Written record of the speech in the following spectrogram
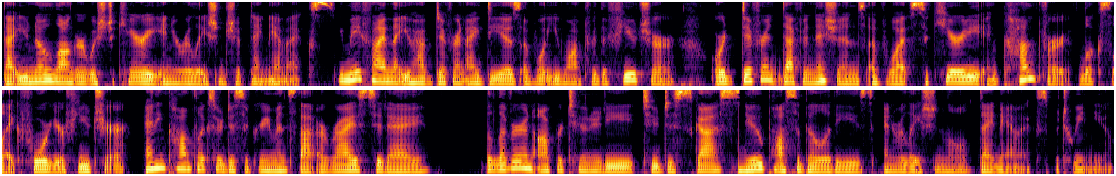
that you no longer wish to carry in your relationship dynamics. You may find that you have different ideas of what you want for the future or different definitions of what security and comfort looks like for your future. Any conflicts or disagreements that arise today deliver an opportunity to discuss new possibilities and relational dynamics between you.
